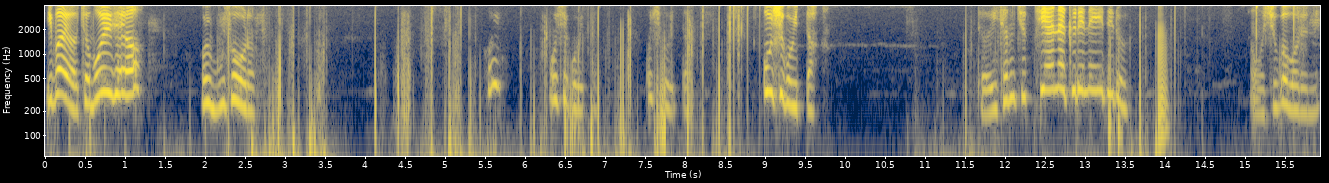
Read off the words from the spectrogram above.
이봐요, 저 보이세요? 어이 무서워라. 어이 오시고 있다. 오시고 있다. 오시고 있다. 더 이상 죽지 않아 그레네이드로. 어 죽어버렸네.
